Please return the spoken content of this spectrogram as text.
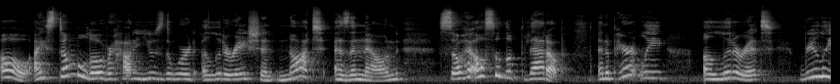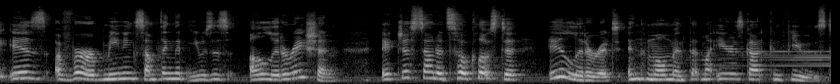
Oh, I stumbled over how to use the word alliteration not as a noun, so I also looked that up. And apparently, alliterate really is a verb meaning something that uses alliteration. It just sounded so close to illiterate in the moment that my ears got confused.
